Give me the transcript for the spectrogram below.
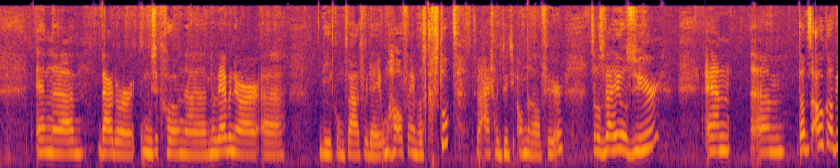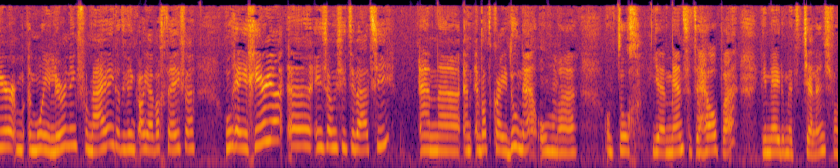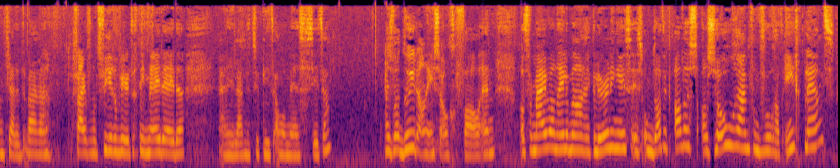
En uh, daardoor moest ik gewoon uh, mijn webinar, die ik om 12 uur deed, om half 1 was ik gestopt. Terwijl eigenlijk duurt die anderhalf uur. Dus dat was wel heel zuur. En um, dat is ook alweer een mooie learning voor mij. Dat ik denk, oh ja, wacht even. Hoe reageer je uh, in zo'n situatie? En, en, en wat kan je doen hè, om, om toch je mensen te helpen die meedoen met de challenge? Want ja, er waren 544 die meededen. En je laat natuurlijk niet allemaal mensen zitten. Dus wat doe je dan in zo'n geval? En wat voor mij wel een hele belangrijke learning is, is omdat ik alles al zo ruim van tevoren had ingepland,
